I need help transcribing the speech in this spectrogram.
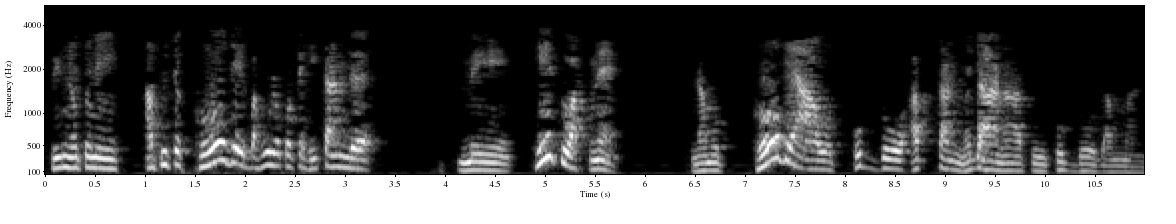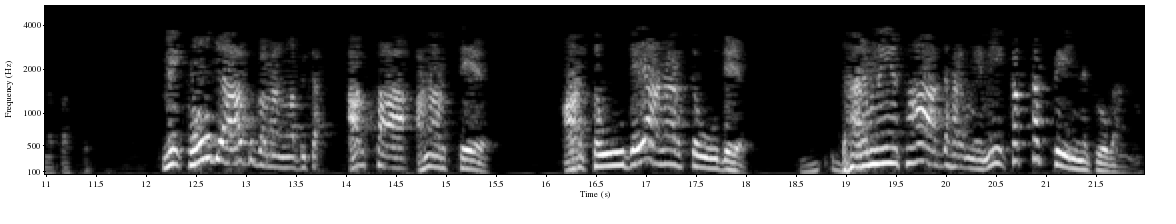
පින්නතුනි අපිට ක්‍රෝධේ බහුල කොට හිතනද මේ හේතුවක් නැහැ. නමුත් ක්‍රෝධය આવොත් කුද්දෝ අත්තන් නජානාති කුද්දෝ ධම්මන්න පස්සේ. මේ ක්‍රෝධය ආපු ගමන් අපිට අර්ථ අනර්ථය අර්ථ වූදේ අනර්ථ වූදේ ධර්මය සහ අධර්මය මේ එකක්වත් පේන්නේ නැතුව ගන්නවා.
